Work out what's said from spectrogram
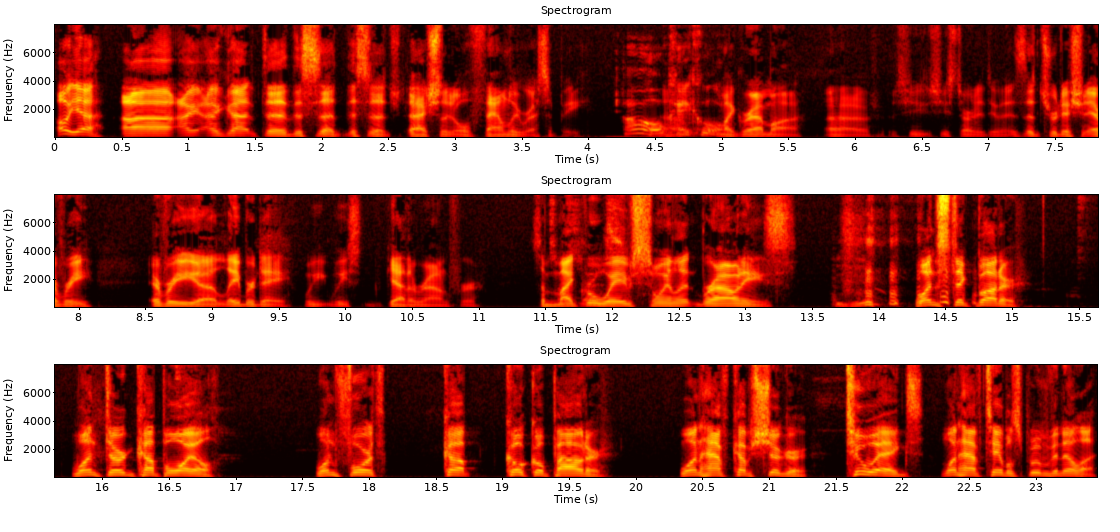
Oh yeah. Uh, I I got uh, this is a this is a, actually an old family recipe. Oh, okay, Uh, cool. My grandma, uh, she she started doing it. It's a tradition. Every every uh, Labor Day, we we gather around for some microwave Soylent brownies. Mm-hmm. one stick butter, one third cup oil, one fourth cup cocoa powder, one half cup sugar, two eggs, one half tablespoon vanilla,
